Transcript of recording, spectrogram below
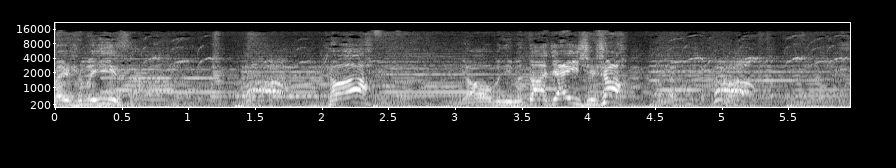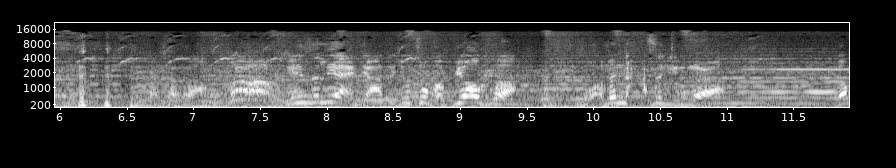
没什么意思啊！上啊！要不你们大家一起上？大强哥，您是练家的，又做过镖客，我们哪是您个啊？喏，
